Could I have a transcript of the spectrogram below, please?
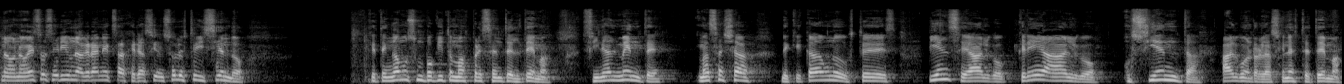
No, no, eso sería una gran exageración. Solo estoy diciendo que tengamos un poquito más presente el tema. Finalmente, más allá de que cada uno de ustedes piense algo, crea algo o sienta algo en relación a este tema,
